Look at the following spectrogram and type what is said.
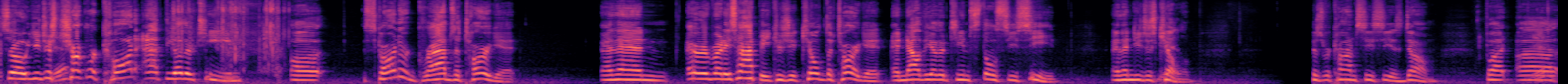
So you just Yeah. chuck Rakan at the other team. Uh, Skarner grabs a target, and then everybody's happy because you killed the target, and now the other team still CC'd, and then you just kill Yeah. them because Rakan CC is dumb. But uh,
